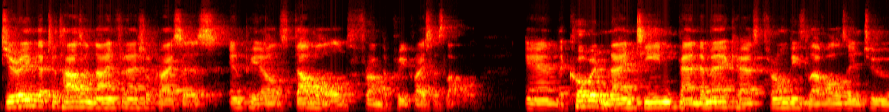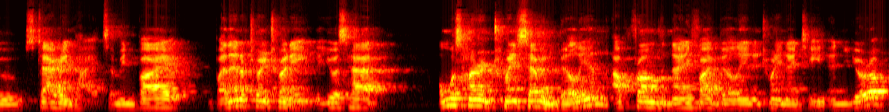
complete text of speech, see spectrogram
during the 2009 financial crisis, NPLs doubled from the pre-crisis level, and the COVID-19 pandemic has thrown these levels into staggering heights. I mean, by by the end of 2020, the U.S. had almost 127 billion, up from the 95 billion in 2019, and Europe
